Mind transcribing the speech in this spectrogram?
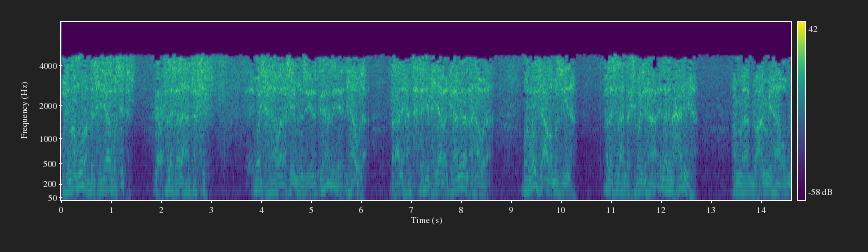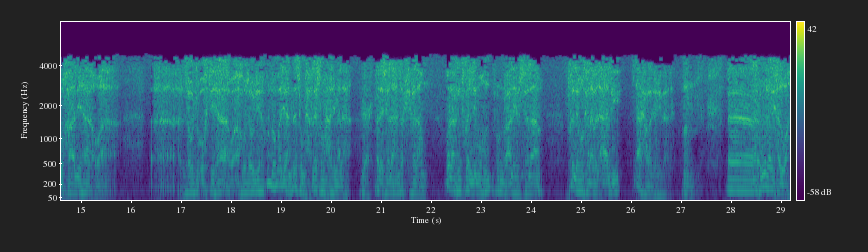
وهي مأمورة بالحجاب والستر نعم. فليس لها أن تكشف. وجهها ولا شيء من زينتها لهؤلاء بل عليها أن تحتجب حجابا كاملا عن هؤلاء. والوجه أعظم الزينة فليس لها أن تكشف وجهها إلا لمحارمها. أما ابن عمها وابن خالها و زوج أختها واخو زوجها كلهم أجانب ليسوا ليسوا محارم لها. نعم. فليس لها أن تكشف لهم. ولكن تكلمهم ترد عليه السلام تكلمهم الكلام العادي لا حرج في ذلك. نعم. آه. لكن من غير خلوة.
